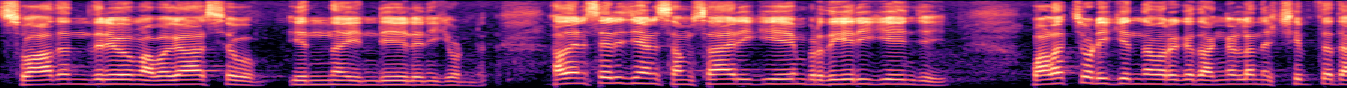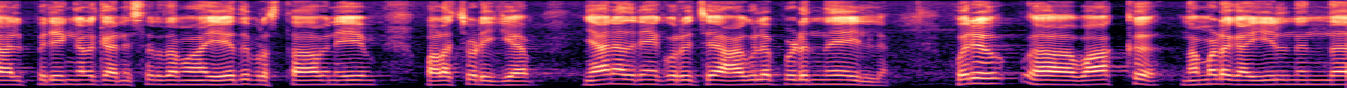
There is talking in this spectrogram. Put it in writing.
സ്വാതന്ത്ര്യവും അവകാശവും ഇന്ന് ഇന്ത്യയിൽ എനിക്കുണ്ട്. അതനുസരിച്ച് ഞാൻ സംസാരിക്കുകയും പ്രതികരിക്കുകയും ചെയ്യും. വളച്ചൊടിക്കുന്നവർക്ക് തങ്ങളുടെ നിക്ഷിപ്ത താല്പര്യങ്ങൾക്ക് അനുസൃതമായ ഏത് പ്രസ്താവനയും വളച്ചൊടിക്കാം. ഞാൻ അതിനെക്കുറിച്ച് ആകുലപ്പെടുന്നേയില്ല. ഒരു വാക്ക് നമ്മുടെ കയ്യിൽ നിന്ന്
